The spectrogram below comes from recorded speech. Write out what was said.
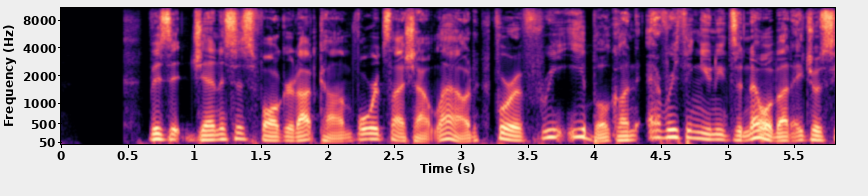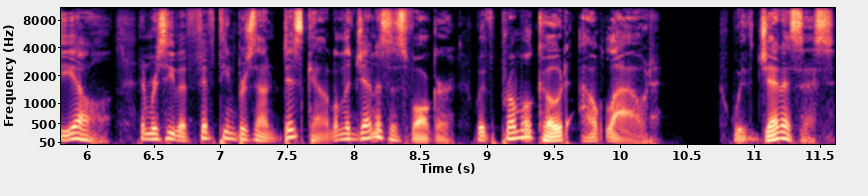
Visit genesisfogger.com forward slash out loud for a free ebook on everything you need to know about HOCl and receive a 15% discount on the Genesis Fogger with promo code OUTLOUD. With Genesis,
